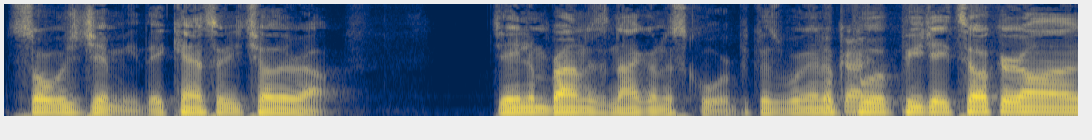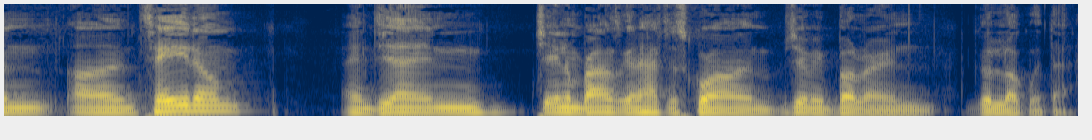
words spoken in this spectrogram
So is Jimmy. They cancel each other out. Jaylen Brown is not going to score because we're going to Okay. put PJ Tucker on on Tatum, and then Jaylen Brown's going to have to score on Jimmy Butler, and good luck with that.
